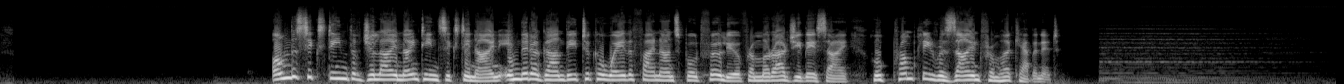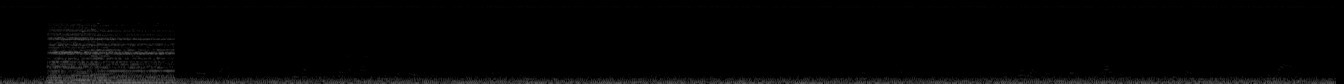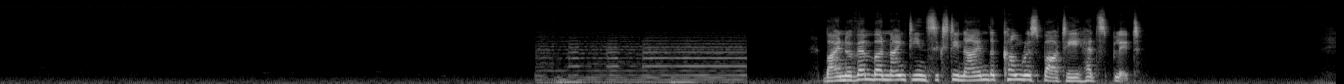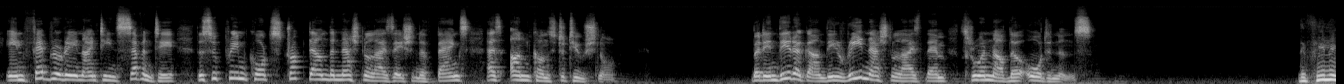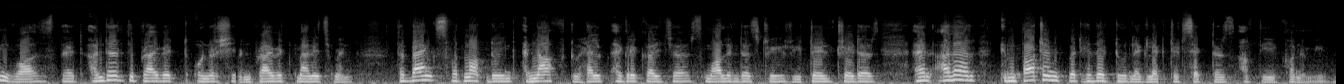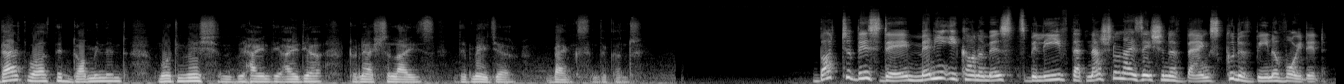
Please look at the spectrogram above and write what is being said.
On the 16th of July 1969, Indira Gandhi took away the finance portfolio from Morarji Desai, who promptly resigned from her cabinet. By November 1969, the Congress party had split. In February 1970, the Supreme Court struck down the nationalization of banks as unconstitutional. But Indira Gandhi renationalized them through another ordinance. The feeling was that under the private ownership and private management, the banks were not doing enough to help agriculture, small industry, retail traders and other important but hitherto neglected sectors of the economy. That was the dominant motivation behind the idea to nationalize the major banks in the country. But to this day, many economists believe that nationalization of banks could have been avoided.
